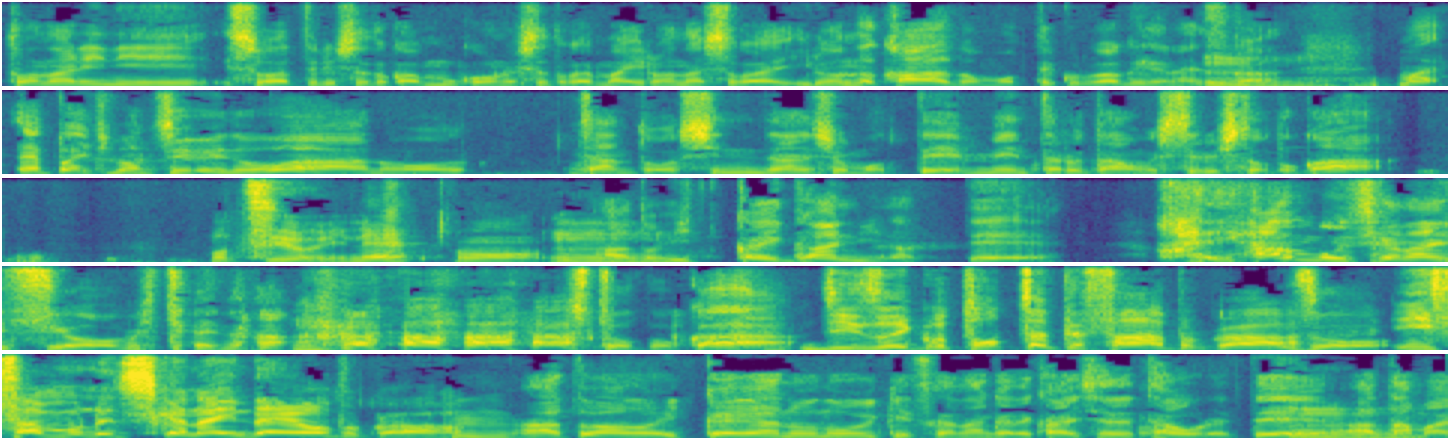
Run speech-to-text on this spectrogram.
隣に座ってる人とか向こうの人とか、まあいろんな人がいろんなカードを持ってくるわけじゃないですか。うんまあやっぱり一番強いのは、あの、ちゃんと診断書を持ってメンタルダウンしてる人とか、まあ、強いね。うん。うんあと一回癌になって、はい、半分しかないんですよ、みたいな 人とか、腎臓一個取っちゃってさ、とか、そういい3分の1しかないんだよ、とか。うん。あとあの、一回あの、脳溢血かなんかで会社で倒れて、うん頭、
